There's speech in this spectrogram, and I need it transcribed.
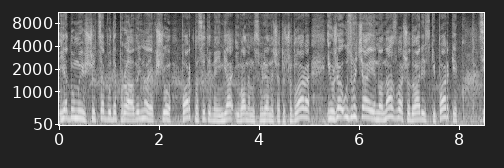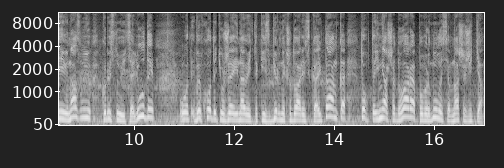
І я думаю, що це буде правильно, якщо парк носитиме ім'я Івана Масиміляновича Шодуара. І вже узвичайно назва Шодуарівський парк. Як цією назвою користуються люди. От виходить уже і навіть такий збірник Шодуарівська альтанка. Тобто ім'я Шадуара повернулося в наше життя.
